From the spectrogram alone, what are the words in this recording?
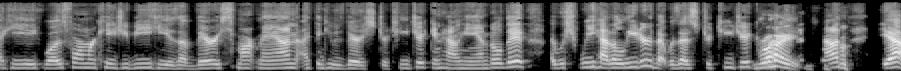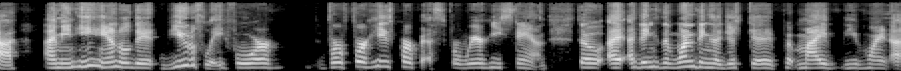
he was former kgb he is a very smart man i think he was very strategic in how he handled it i wish we had a leader that was as strategic right. yeah i mean he handled it beautifully for for for his purpose for where he stands so i, I think the one of the things i just to put my viewpoint uh,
